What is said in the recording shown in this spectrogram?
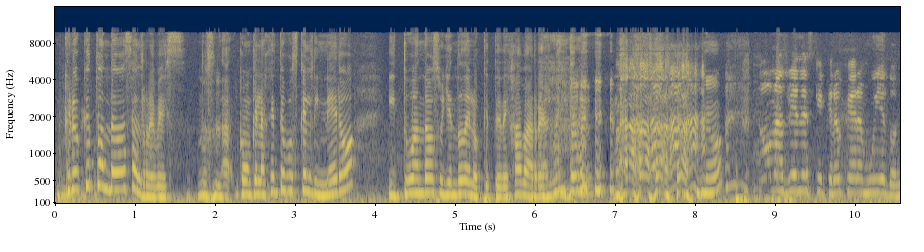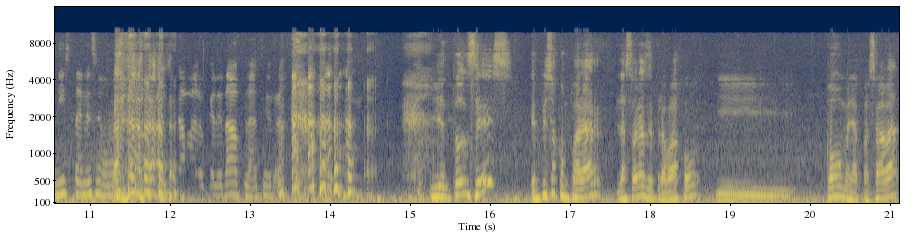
bien Creo que tú andabas al revés. Nos- ah, como que la gente busca el dinero y tú andabas huyendo de lo que te dejaba realmente. ¿No? No, más bien es que creo que era muy hedonista en ese momento. Buscaba lo que le daba placer. Y entonces empiezo a comparar las horas de trabajo y cómo me la pasaba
